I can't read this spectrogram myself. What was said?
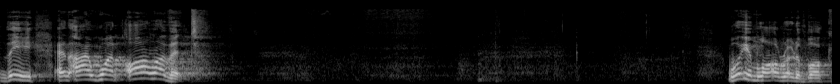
thee, and I want all of it. William Law wrote a book,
